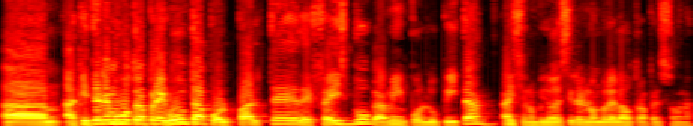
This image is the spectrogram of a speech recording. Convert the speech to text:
Aquí tenemos otra pregunta por parte de Facebook, a mí, por Lupita. Ay, se nos olvidó decir el nombre de la otra persona.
